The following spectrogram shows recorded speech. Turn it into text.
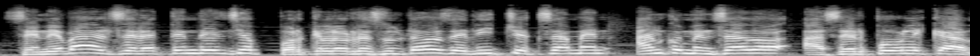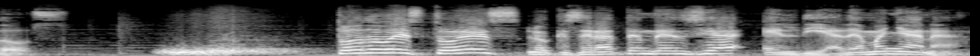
Ceneval será tendencia porque los resultados de dicho examen han comenzado a ser publicados. Todo esto es lo que será tendencia el día de mañana.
